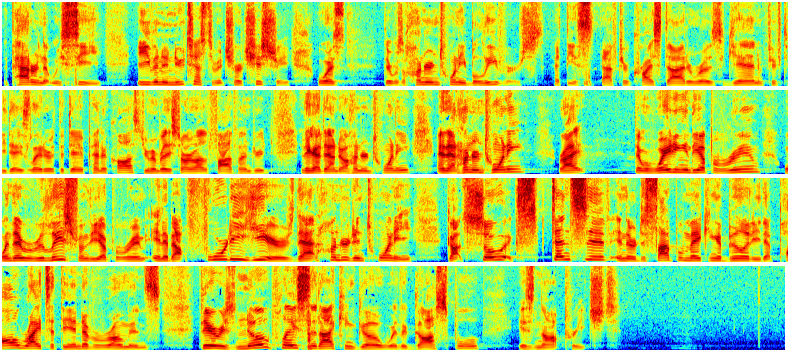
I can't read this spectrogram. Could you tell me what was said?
The pattern that we see, even in New Testament church history, was there was 120 believers at the, after Christ died and rose again, and 50 days later at the day of Pentecost. You remember they started out with 500, and they got down to 120. And that 120, right, that were waiting in the upper room, when they were released from the upper room, in about 40 years, that 120 got so extensive in their disciple making ability that Paul writes at the end of Romans, There is no place that I can go where the gospel is not preached.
